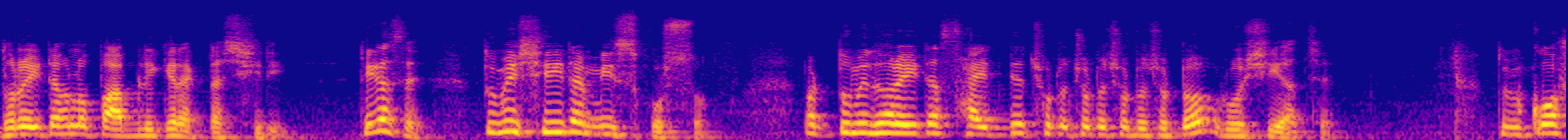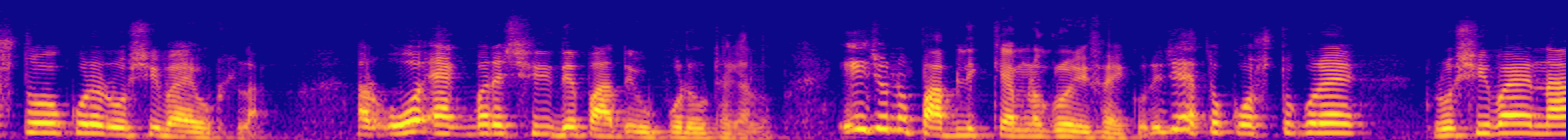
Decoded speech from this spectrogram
ধরো এটা হলো পাবলিকের একটা সিঁড়ি, ঠিক আছে? তুমি সিঁড়িটা মিস করছ। বাট তুমি ধরো এটা সাইড দিয়ে ছোট ছোট ছোট ছোট রশি আছে। তুমি কষ্ট করে রশি বায়ে উঠলা। আর ও একবারে সিঁড়ি দিয়ে পা দিয়ে উপরে উঠে গেল। এই জন্য পাবলিককে আমরা গ্লোরিফাই করি যে, এত কষ্ট করে রশি বায়ে না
